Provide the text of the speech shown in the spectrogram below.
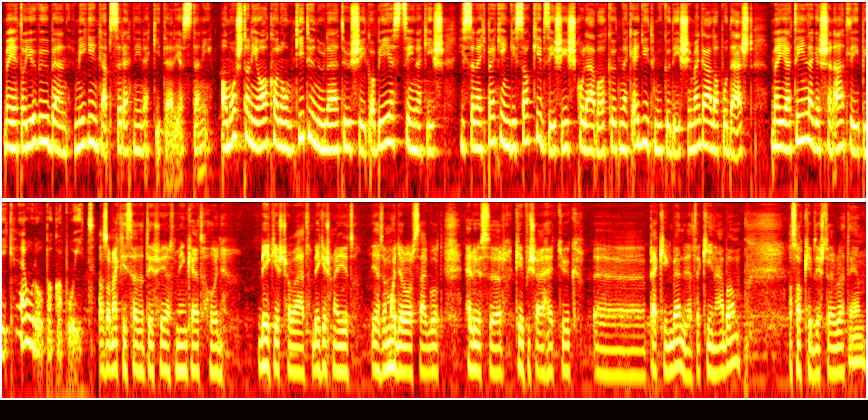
melyet amelyet a jövőben még inkább szeretnének kiterjeszteni. A mostani alkalom kitűnő lehetőség a BSC-nek is, hiszen egy pekingi szakképzési iskolával kötnek együttműködési megállapodást, melyel ténylegesen átlépik Európa kapuit. Az a megtiszteltetés ért minket, hogy Békés Csabát, Békés megyét, illetve Magyarországot először képviselhetjük Pekingben, illetve Kínában a szakképzés területén.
